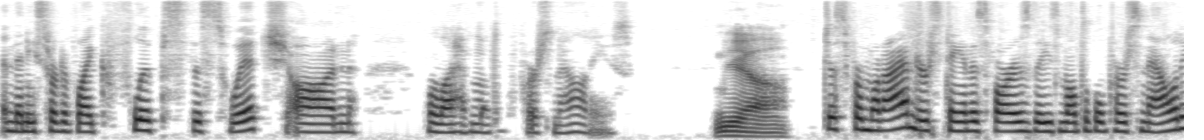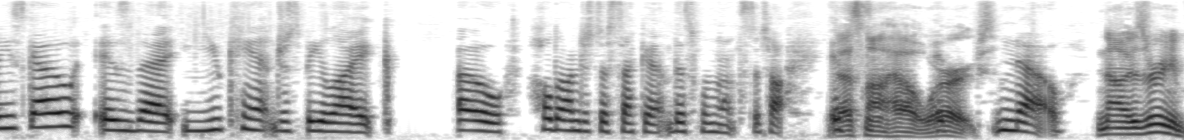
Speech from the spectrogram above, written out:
And then he sort of like flips the switch on, well, I have multiple personalities. Yeah. just from what I understand, as far as these multiple personalities go, is that you can't just be like, oh, hold on just a second, this one wants to talk. That's not how it works. No. Now, is there any,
